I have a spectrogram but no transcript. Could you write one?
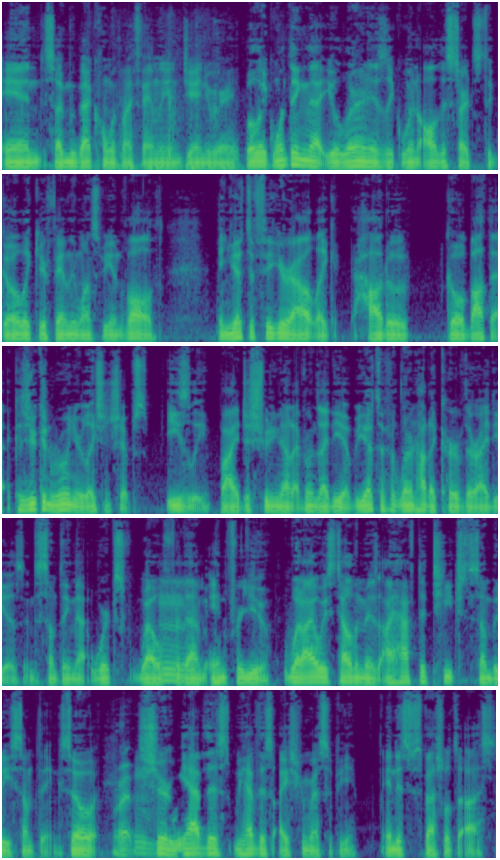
and so I moved back home with my family in January. But like one thing that you'll learn is like when all this starts to go, like your family wants to be involved, and you have to figure out like how to go about that because you can ruin your relationships easily by just shooting out everyone's idea but you have to learn how to curve their ideas into something that works well for mm. them and for you. What i always tell them is i have to teach somebody something. So Right. Mm. sure we have this we have this ice cream recipe and it's special to us.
